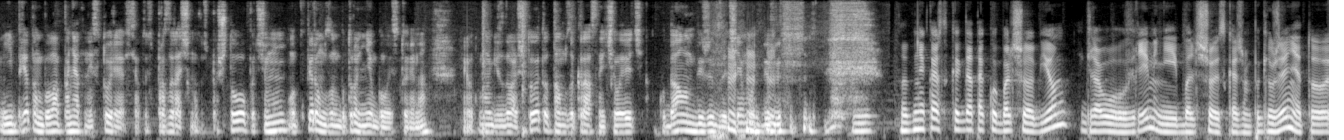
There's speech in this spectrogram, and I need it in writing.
и при этом была понятная история вся, то есть прозрачно. То есть что, почему. Вот в первом зомбутроне не было истории, да? И вот многие задавали, что это там за красный человечек, куда он бежит, зачем он бежит. Вот мне кажется, когда такой большой объем игрового времени и большое, скажем, погружение, то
